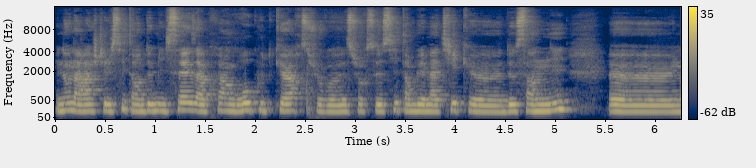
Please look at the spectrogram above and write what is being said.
Et nous, on a racheté le site en 2016 après un gros coup de cœur sur, sur ce site emblématique de Saint-Denis. une,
